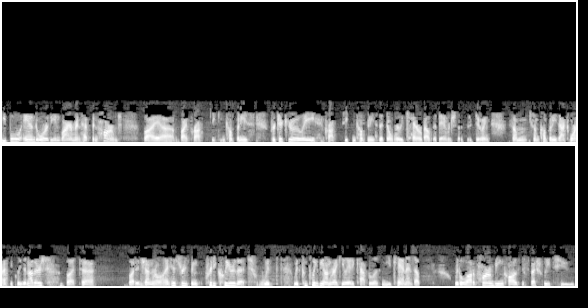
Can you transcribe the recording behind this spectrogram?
people and or the environment have been harmed by uh, by profit-seeking companies, particularly profit-seeking companies that don't really care about the damage that they're doing. Some some companies act more ethically than others, but uh, but in general, uh, history's been pretty clear that with with completely unregulated capitalism, you can end up with a lot of harm being caused, especially to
